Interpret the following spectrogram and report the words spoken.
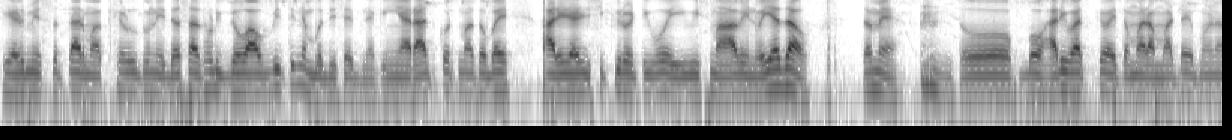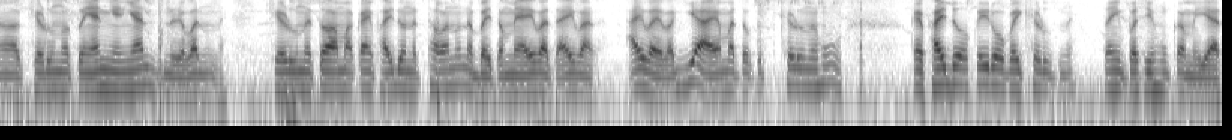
ખેડ વિસ્તારમાં ખેડૂતોની દશા થોડીક જોવા આવવી હતી ને મોદી સાહેબને કે અહીંયા રાજકોટમાં તો ભાઈ સારી સારી સિક્યુરિટી હોય એ વીસમાં આવીને વયા જાઓ. તમે. તો બહુ સારી વાત કહેવાય તમારા માટે, પણ ખેડૂતનો તો અહીંયા અહીંયા રહેવાનું ને. ખેડૂતને તો આમાં કાંઈ ફાયદો નથી થવાનો ને ભાઈ. તમે આવ્યા તો આવ્યા આવ્યા આવ્યા ગયા, એમાં તો ખેડૂતને શું કાંઈ ફાયદો કર્યો ભાઈ ખેડૂતને? તહીં પછી હું કામે યાર?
